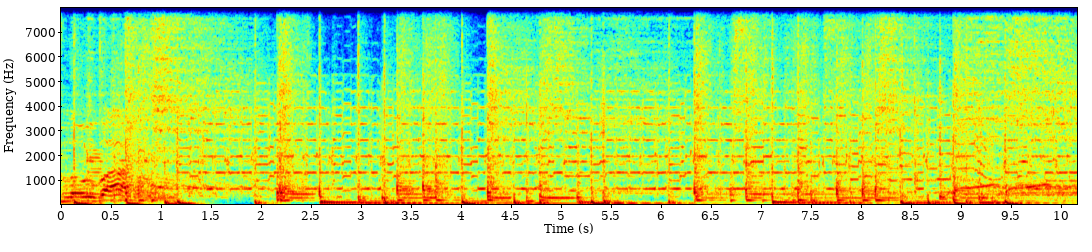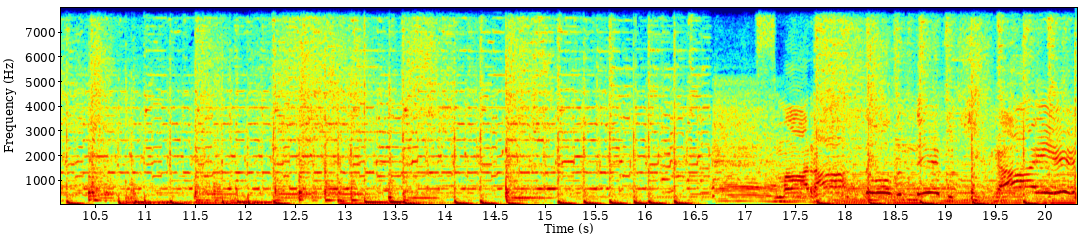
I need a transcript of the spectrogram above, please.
слова Смарагдове небо чекає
